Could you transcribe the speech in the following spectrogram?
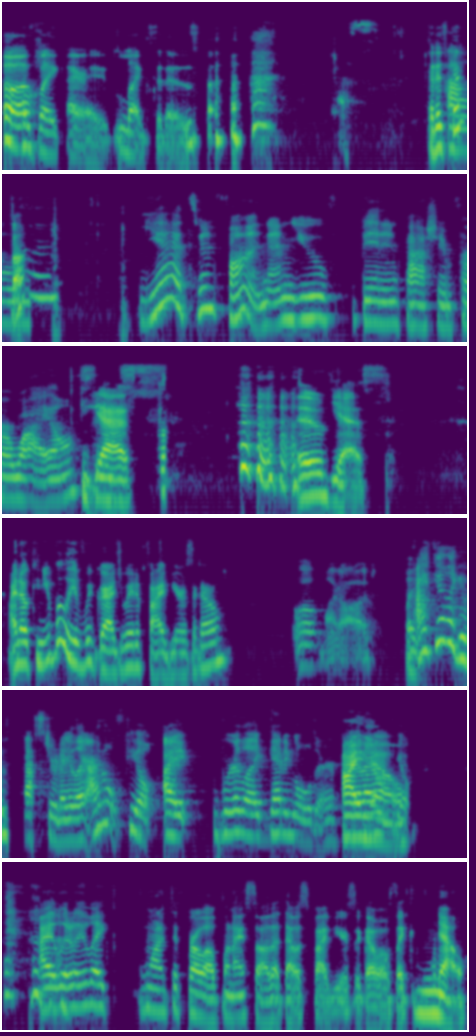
I was like, all right, Lex, it is. but it's been um, fun. Yeah, it's been fun, and you've been in fashion for a while. Since... Yes. oh yes. I know. Can you believe we graduated five years ago? Oh my god. Like I feel like it was yesterday. Like I don't feel I we're like getting older. I know. I, I literally like wanted to throw up when I saw that that was 5 years ago. I was like, "No,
